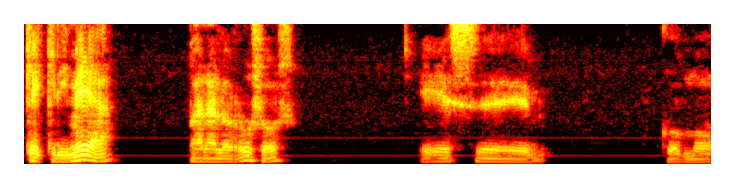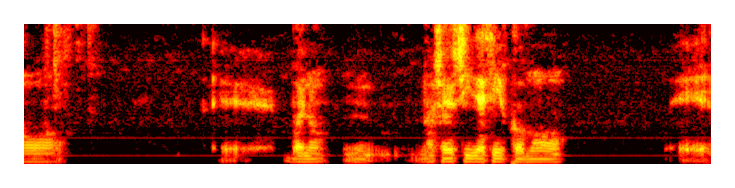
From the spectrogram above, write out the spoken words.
que Crimea, para los rusos, es eh, como, eh, bueno, no sé si decir como eh,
